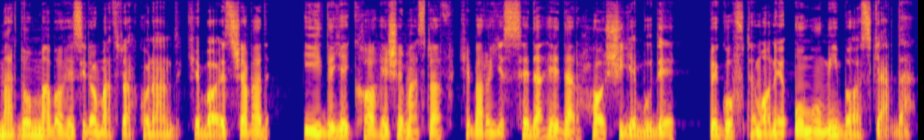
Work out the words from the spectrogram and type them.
مردم مباحثی را مطرح کنند که باعث شود ایده کاهش مصرف که برای سه دهه در حاشیه بوده به گفتمان عمومی بازگردد.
